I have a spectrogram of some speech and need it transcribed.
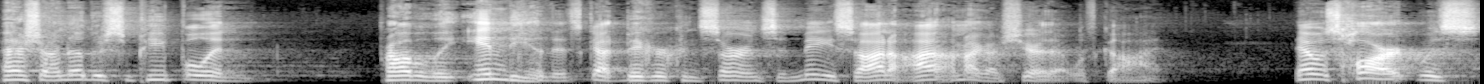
Pastor, I know there's some people in probably India that's got bigger concerns than me, so I am not going to share that with God. Now, his heart was,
